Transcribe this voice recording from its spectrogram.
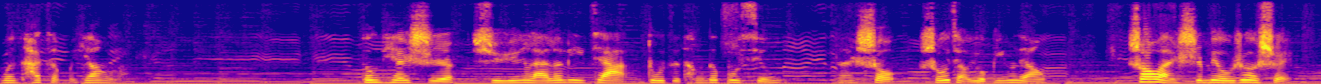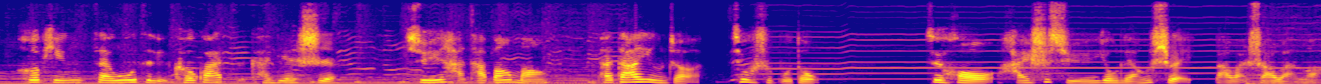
问他怎么样了。冬天时，许云来了例假，肚子疼得不行，难受，手脚又冰凉。刷碗时没有热水。和平在屋子里嗑瓜子看电视，许云喊他帮忙，他答应着，就是不动。最后还是许云用凉水把碗刷完了。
